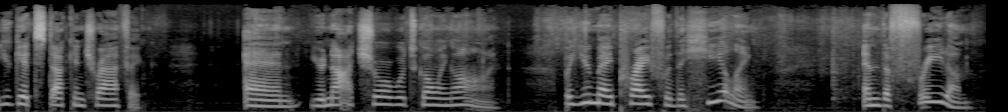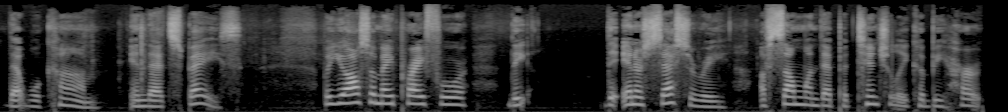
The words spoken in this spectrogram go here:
you get stuck in traffic and you're not sure what's going on. But you may pray for the healing and the freedom that will come in that space. But you also may pray for the the intercessory of someone that potentially could be hurt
